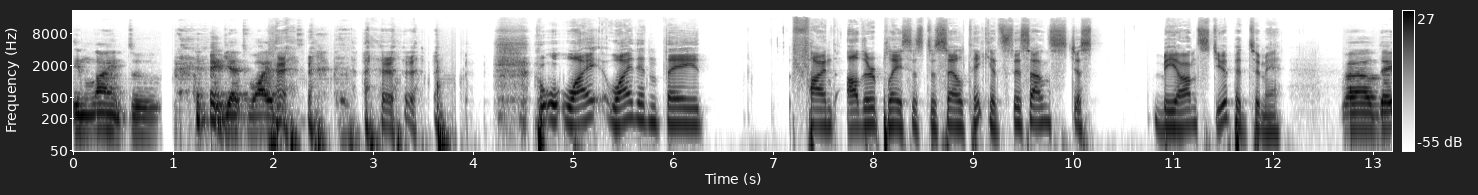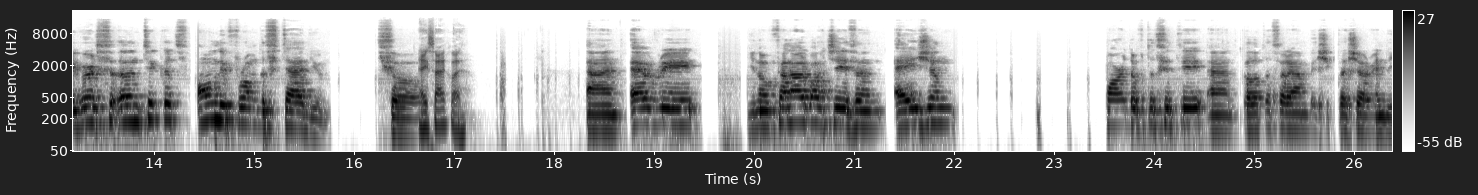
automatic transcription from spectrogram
in line to get violent. Why? Why didn't they find other places to sell tickets? This sounds just beyond stupid to me. well, they were selling tickets only from the stadium. So Exactly. and every you know Fenerbahce is an Asian part of the city and Galatasaray and Beşiktaş are in the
